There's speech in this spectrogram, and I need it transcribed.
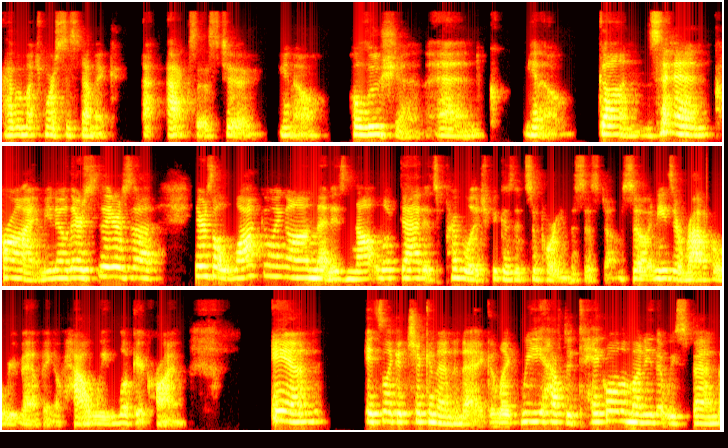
have a much more systemic a- access to, you know, pollution and you know guns and crime. You know there's there's a there's a lot going on that is not looked at. It's privileged because it's supporting the system. So it needs a radical revamping of how we look at crime. And it's like a chicken and an egg. Like we have to take all the money that we spend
